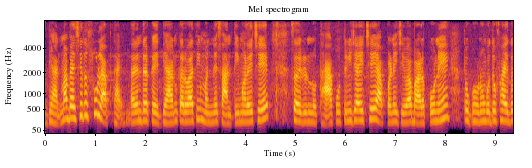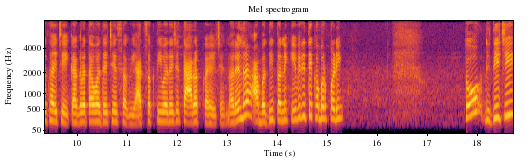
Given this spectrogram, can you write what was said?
ધ્યાનમાં બેસીએ તો શું લાભ થાય? નરેન્દ્ર કહે, ધ્યાન કરવાથી મનને શાંતિ મળે છે, શરીરનો થાક ઉતરી જાય છે આપણને જેવા બાળકોને તો ઘણો બધો ફાયદો થાય છે, એકાગ્રતા વધે છે યાદશક્તિ વધે છે. તારક કહે છે. નરેન્દ્ર, આ બધી તને કેવી રીતે ખબર પડી? તો દીદીજી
